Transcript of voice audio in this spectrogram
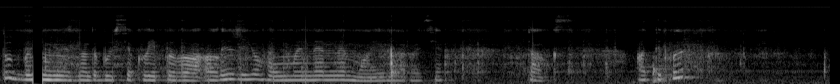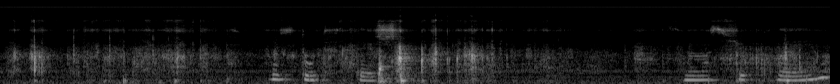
Тут би мені знадобився клей ПВА, але ж його у мене немає наразі. Так. А тепер ось тут теж змащу клеєм.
